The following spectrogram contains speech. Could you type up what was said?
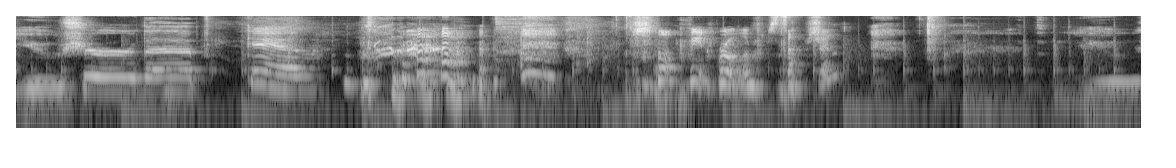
You sure that can? Shall we roll a perception? You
